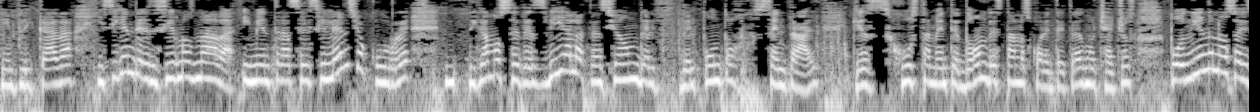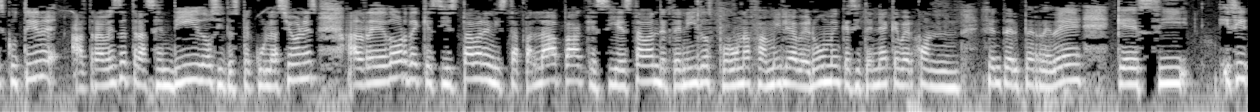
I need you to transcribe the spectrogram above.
implicada, y siguen de decirnos nada. Y mientras el silencio ocurre, digamos, se desvía la atención del, del punto central, que es justamente dónde están los 43 muchachos, poniéndonos a discutir a través de trascendidos y de especulaciones alrededor de que si si estaban en Iztapalapa, que si estaban detenidos por una familia Berumen, que si tenía que ver con gente del PRD, que si y, sí,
